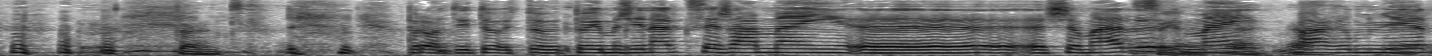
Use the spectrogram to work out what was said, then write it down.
Portanto. Pronto, estou a imaginar que seja a mãe uh, a chamar, Sim, mãe é, é, barra mulher,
